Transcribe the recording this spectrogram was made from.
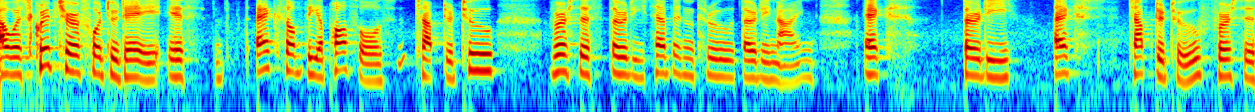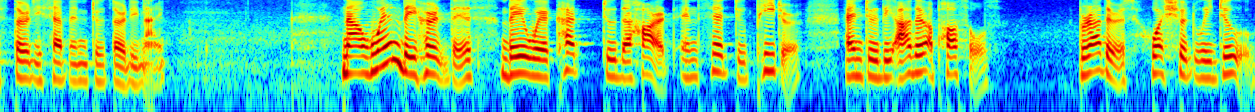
Our scripture for today is Acts of the Apostles, chapter 2, verses 37 through 39. Acts 30, Acts chapter 2, verses 37 to 39. Now, when they heard this, they were cut to the heart and said to Peter and to the other apostles, Brothers, what should we do?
